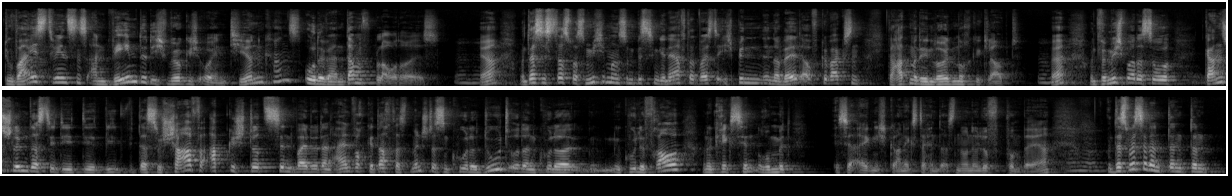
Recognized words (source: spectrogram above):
Du weißt wenigstens, an wem du dich wirklich orientieren kannst oder wer ein Dampfplauderer ist. Mhm. Ja? Und das ist das, was mich immer so ein bisschen genervt hat. Weißt du, ich bin in einer Welt aufgewachsen, da hat man den Leuten noch geglaubt. Mhm. Ja? Und für mich war das so ganz schlimm, dass, die, die, die, dass so Schafe abgestürzt sind, weil du dann einfach gedacht hast, Mensch, das ist ein cooler Dude oder ein cooler, eine coole Frau und du kriegst hintenrum mit, ist ja eigentlich gar nichts dahinter, ist nur eine Luftpumpe. Ja? Mhm. Und das weißt du, dann, dann, dann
